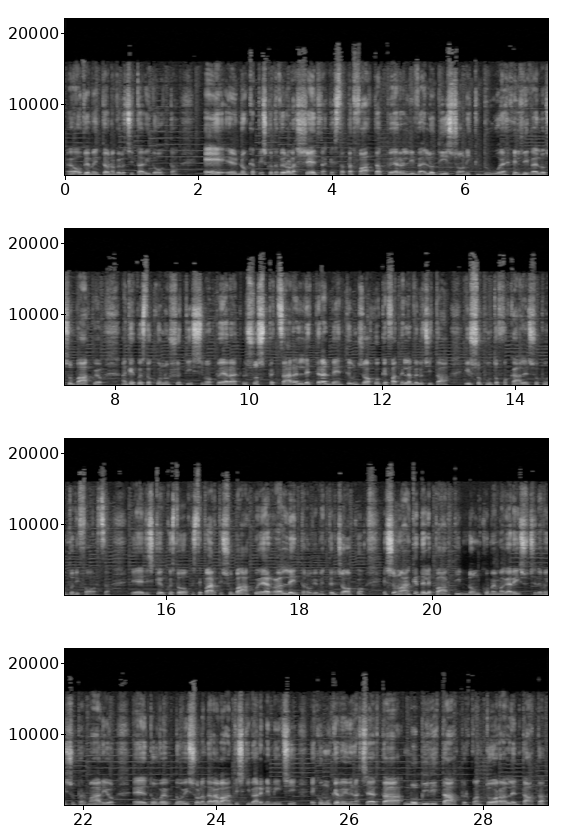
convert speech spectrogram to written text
eh, ovviamente a una velocità ridotta e eh, non capisco davvero la scelta che è stata fatta per il livello di Sonic 2, il livello subacqueo, anche questo conosciutissimo per il suo spezzare letteralmente un gioco che fa della velocità il suo punto focale, il suo punto di forza. Questo, queste parti subacquee rallentano ovviamente il gioco e sono anche delle parti non come magari succedeva in Super Mario eh, dove dovevi solo andare avanti, schivare i nemici e comunque avevi una certa mobilità per quanto rallentata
